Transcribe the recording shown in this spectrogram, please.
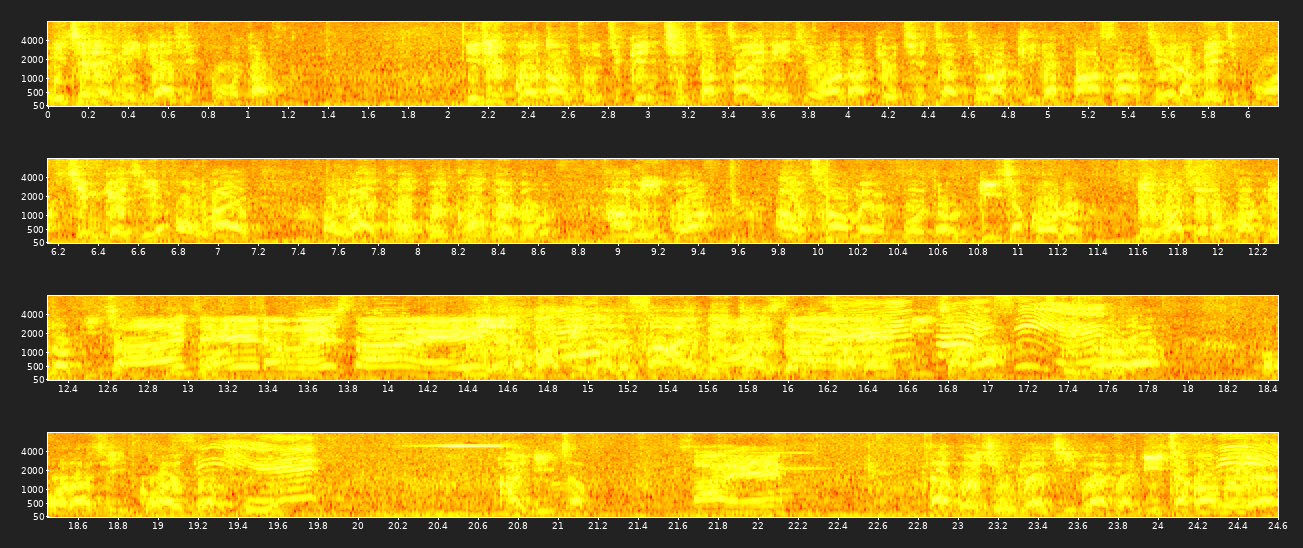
伊这个物件是果冻。伊这果冻就一斤七十，十一年前我甲叫七十，即马起到百三，一个人买一半，先价是往来往来苦瓜苦瓜无，哈密瓜还有草莓葡萄二十块咯，卖偌济拢无几多二十，几块？几个拢无几啦，你三个买只就卖六十啊，二十啊，最好啊！我若是挂一条水哦，开二十。三个。来回抢起来几块钱，二十块几个？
